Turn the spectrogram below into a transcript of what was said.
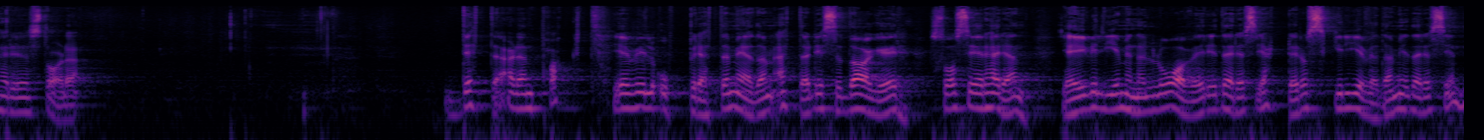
Her står det Dette er den pakt jeg vil opprette med dem etter disse dager. Så sier Herren, jeg vil gi mine lover i deres hjerter og skrive dem i deres sinn.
